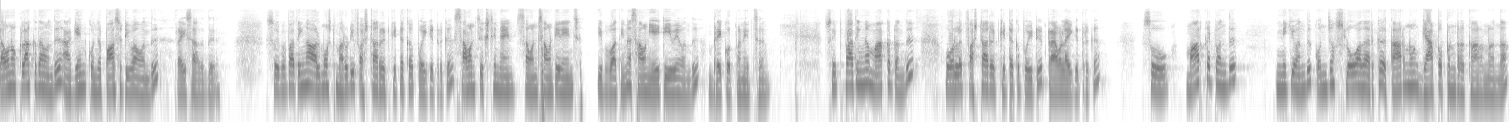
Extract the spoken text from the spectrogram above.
லெவன் ஓ கிளாக் தான் வந்து அகெயின் கொஞ்சம் பாசிட்டிவாக வந்து ரைஸ் ஆகுது. ஸோ இப்போ பார்த்தீங்கன்னா ஆல்மோஸ்ட் மறுபடியும் ஃபஸ்ட் டார்கெட் கிட்டக்க போய்கிட்டு இருக்கு seven sixty nine seven seventy range இப்போ பார்த்தீங்கன்னா செவன் எயிட்டிவே வந்து பிரேக் அவுட் பண்ணிடுச்சு ஸோ இப்போ பார்த்தீங்கன்னா மார்க்கெட் வந்து ஓரளவுக்கு ஃபஸ்ட் டார்கெட் கிட்டக்க போயிட்டு ட்ராவல் ஆகிக்கிட்டு இருக்கு ஸோ மார்க்கெட் வந்து இன்றைக்கி வந்து கொஞ்சம் ஸ்லோவாக தான் இருக்குது காரணம் கேப் அப்புன்ற காரணம் தான்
